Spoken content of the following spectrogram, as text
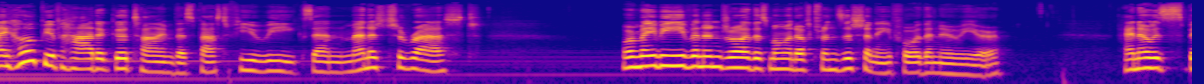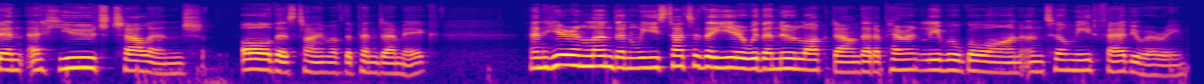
I hope you've had a good time this past few weeks and managed to rest, or maybe even enjoy this moment of transitioning for the new year. I know it's been a huge challenge all this time of the pandemic. And here in London, we started the year with a new lockdown that apparently will go on until mid February.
